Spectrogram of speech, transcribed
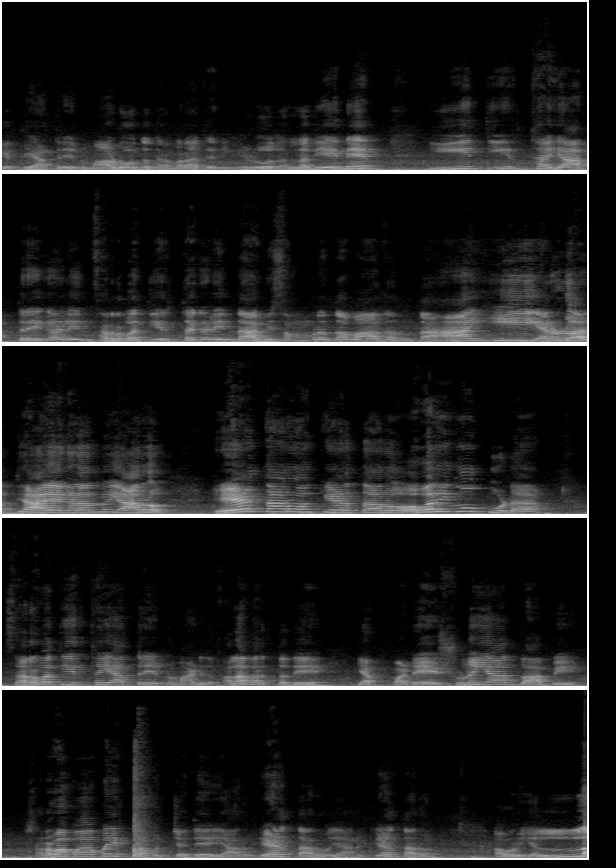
ತೀರ್ಥಯಾತ್ರೆಯನ್ನು ಮಾಡು ಅಂತ ಧರ್ಮರಾಜನಿಗೆ ಹೇಳುವುದಲ್ಲದೇನೆ, ಈ ತೀರ್ಥಯಾತ್ರೆಗಳಿಂದ ಸರ್ವ ತೀರ್ಥಗಳಿಂದ ಅಭಿಸಮೃತವಾದಂತಹ ಈ ಎರಡು ಅಧ್ಯಾಯಗಳನ್ನು ಯಾರು ಹೇಳ್ತಾರೋ ಕೇಳ್ತಾರೋ ಅವರಿಗೂ ಕೂಡ ಸರ್ವ ತೀರ್ಥಯಾತ್ರೆಯನ್ನು ಮಾಡಿದ ಫಲ ಬರ್ತದೆ. ಎಪ್ಪಡೆ ಶುಣಯಾದ್ವಾಪಿ ಸರ್ವ ಪಾಪೈ ಪ್ರಮುಚ್ಚತೆ ಯಾರು ಹೇಳ್ತಾರೋ, ಯಾರು ಕೇಳ್ತಾರೋ, ಅವರು ಎಲ್ಲ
